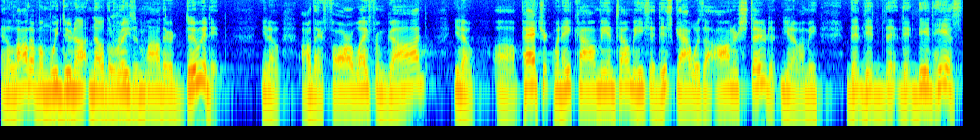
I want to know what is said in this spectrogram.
And a lot of them, we do not know the reason why they're doing it. You know, are they far away from God? You know, uh, Patrick, when he called me and told me, he said this guy was an honor student. You know, I mean, that did that, that did his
